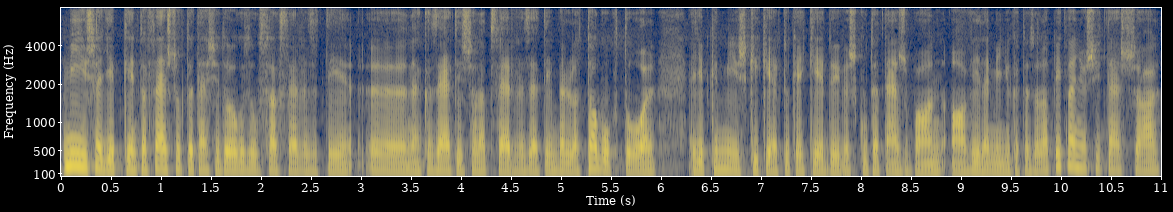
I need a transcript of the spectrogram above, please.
Mi is egyébként a Felsőoktatási Dolgozók Szakszervezetének az eltés alapszervezetén belül a tagoktól egyébként mi is kikértük egy kérdőéves kutatásban a véleményüket az alapítványosítással,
